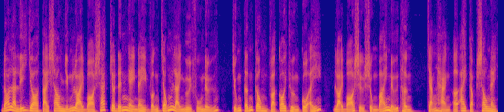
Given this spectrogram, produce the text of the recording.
Đó là lý do tại sao những loài bò sát cho đến ngày nay vẫn chống lại người phụ nữ, chúng tấn công và coi thường cô ấy, loại bỏ sự sùng bái nữ thần, chẳng hạn ở Ai Cập sau này.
